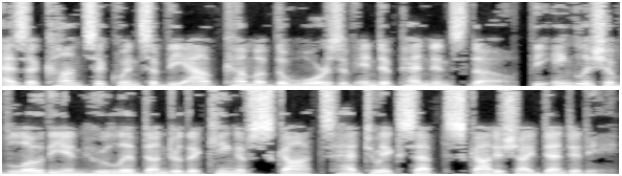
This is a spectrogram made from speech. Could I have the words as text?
As a consequence of the outcome of the Wars of Independence though, the English of Lothian who lived under the King of Scots had to accept Scottish identity.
